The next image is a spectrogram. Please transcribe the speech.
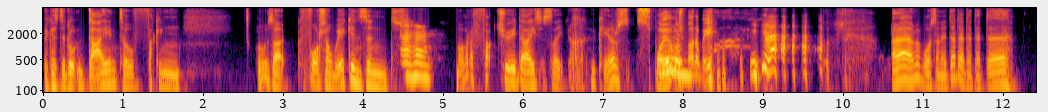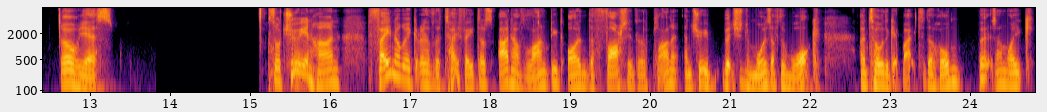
because they don't die until fucking what was that? Force Awakens and uh-huh. whatever the fuck Chewie dies. It's like ugh, who cares? Spoilers, mm. by the way. uh, what was it? Da, da, da, da, da. Oh yes, so Chewie and Han finally get rid of the TIE fighters and have landed on the far side of the planet, and Chewie bitches and moans have to walk until they get back to the home bits. I'm like,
